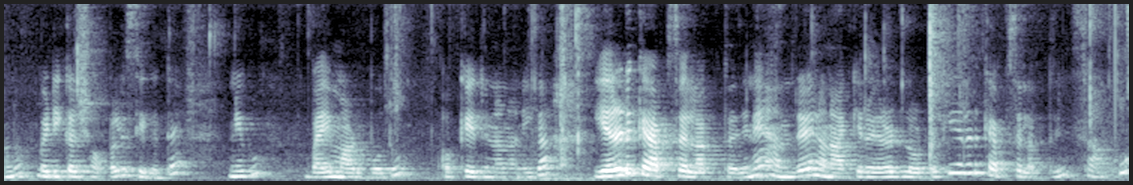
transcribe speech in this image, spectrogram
ಒಂದು ಮೆಡಿಕಲ್ ಶಾಪಲ್ಲಿ ಸಿಗುತ್ತೆ. ನೀವು ಬೈ ಮಾಡ್ಬೋದು. ಓಕೆ ಇದನ್ನು ನಾನೀಗ ಎರಡು ಕ್ಯಾಪ್ಸಲ್ ಹಾಕ್ತಾಯಿದ್ದೀನಿ ಅಂದರೆ ನಾನು ಹಾಕಿರೋ ಎರಡು ಲೋಟಕ್ಕೆ ಎರಡು ಕ್ಯಾಪ್ಸಲ್ ಹಾಕ್ತೀನಿ. ಸಾಕು.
